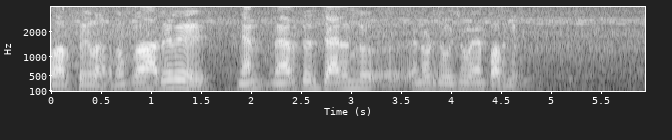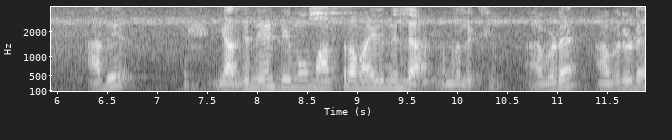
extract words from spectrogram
വാർത്തകളാണ്. നമുക്ക് അതിൽ ഞാൻ നേരത്തെ ഒരു ചാനലിൽ എന്നോട് ചോദിച്ചു ഞാൻ പറഞ്ഞു. അത് ഈ അർജന്റീനിയൻ ടീമോ മാത്രമായിരുന്നില്ല നമ്മുടെ ലക്ഷ്യം. അവിടെ അവരുടെ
